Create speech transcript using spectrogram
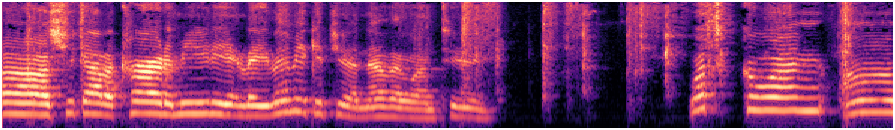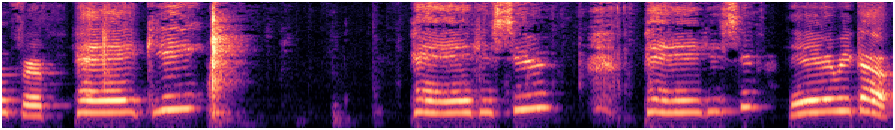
Oh, she got a card immediately. Let me get you another one, too. What's going on for Peggy? Peggy Sue? Peggy Sue? Here we go.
